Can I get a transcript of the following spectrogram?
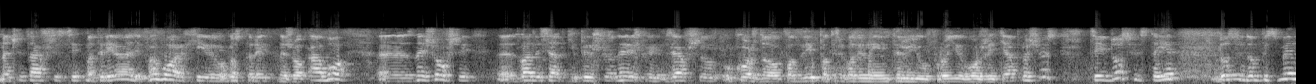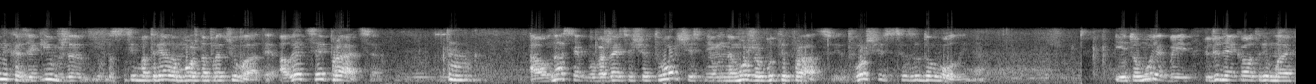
начитавшись цих матеріалів, або архівів, або старих книжок, або е, знайшовши е, два десятки пенсіонерів і взявши у кожного по дві по три години інтерв'ю про його життя, про щось, цей досвід стає досвідом письменника, з яким вже з цим матеріалом можна працювати. Але це праця. Так. А у нас якби вважається, що творчість не- не може бути працею. Творчість це задоволення. І тому, якби людина, яка отримує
